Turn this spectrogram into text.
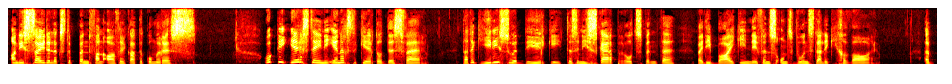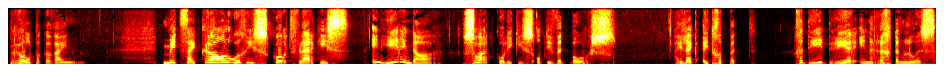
aan die suidelikste punt van Afrika te kom rus. Ook die eerste en die enigste keer tot dusver dat ek hierdie so diertjie tussen die skerp rotspunte by die baadjie neffens ons woonstelletjie gewaar. 'n Brulpikkewyn met sy kraaloogies, kort vlekkies en hier en daar swart kolletjies op die wit bors. Hy lyk uitgeput, gedihidreer en rigtingloos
